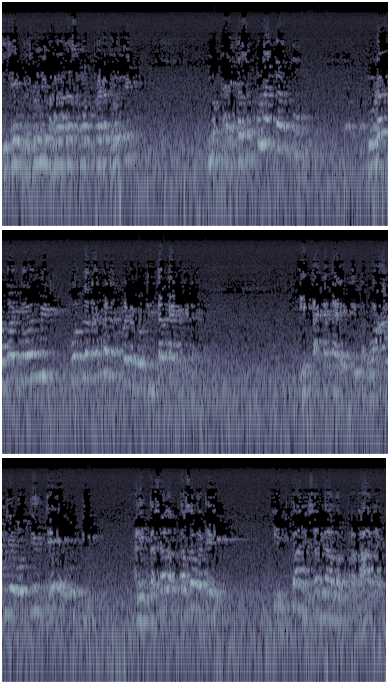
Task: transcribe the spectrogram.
तिथे प्रसंगी महाराजासमोर प्रगत होते मग काय कसं पुन्हा करतो तू घोड्यावर डोळे मी तू आपल्या काय करत प्रगट होती त्यात काय केलं ही ताकद आहे की भगवान जे बोलतील ते होतील आणि कशाला कसं वाटेल इतका निसर्गावर प्रभाव आहे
